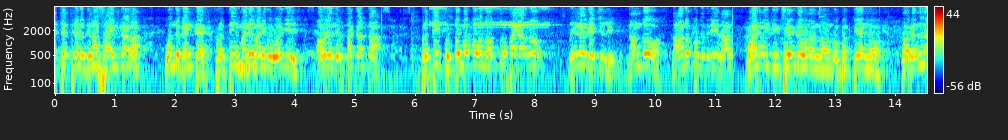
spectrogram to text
ಎಚ್ಚೆತ್ಕೊಂಡು ದಿನ ಸಾಯಂಕಾಲ ಒಂದು ಗಂಟೆ ಪ್ರತಿ ಮನೆ ಮನೆಗೂ ಹೋಗಿ ಅವರಲ್ಲಿ ಇರ್ತಕ್ಕಂಥ ಪ್ರತಿ ಕುಟುಂಬದ್ದು ಒಂದು ಹತ್ತು ರೂಪಾಯಿ ಆದರೂ ಬೀಳಲೇಬೇಕಿಲ್ಲಿ ನಂದು, ನಾನು ಕೊಟ್ಟಿದ್ದೀನಿ, ನಾನು ವಾಲ್ಮೀಕಿ ಕ್ಷೇತ್ರವನ್ನ ಒಂದು ಭಕ್ತಿಯನ್ನು ತಾವೆಲ್ಲ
